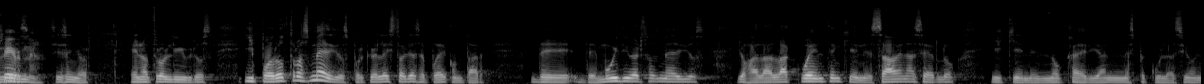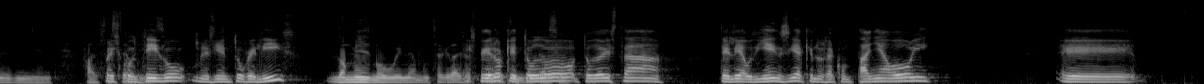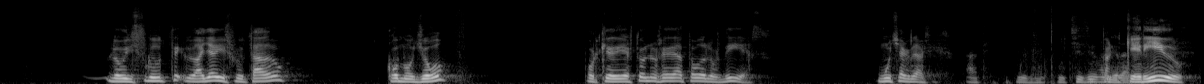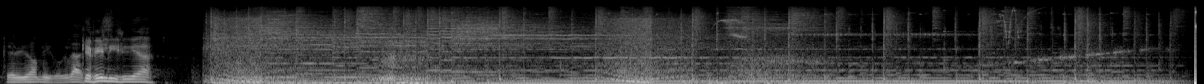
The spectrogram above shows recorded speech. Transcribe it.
Sí, señor en otros libros y por otros medios, porque hoy la historia se puede contar de, muy diversos medios y ojalá la cuenten quienes saben hacerlo y quienes no caerían en especulaciones ni en falsas Pues contigo me siento feliz. Lo mismo, William, muchas gracias. Espero que todo, toda esta teleaudiencia que nos acompaña hoy eh, lo, disfrute, lo haya disfrutado como yo porque de esto no se da todos los días. Muchas gracias. A ti, muy bien. Muchísimas Tan gracias. Querido. Querido amigo, gracias. Qué felicidad.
